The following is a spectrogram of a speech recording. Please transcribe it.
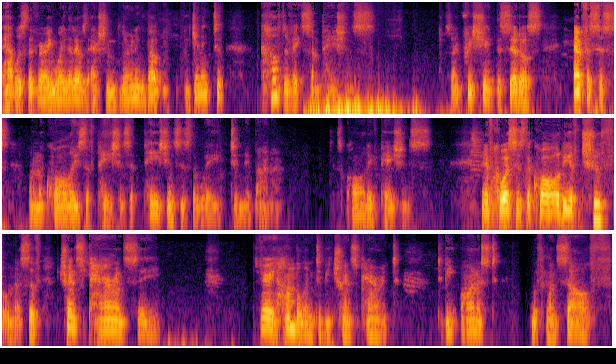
that was the very way that I was actually learning about beginning to cultivate some patience. So I appreciate the Sayadaw's emphasis on the qualities of patience, that patience is the way to Nibbana. It's quality of patience. And of course, is the quality of truthfulness, of transparency. It's very humbling to be transparent, to be honest with oneself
